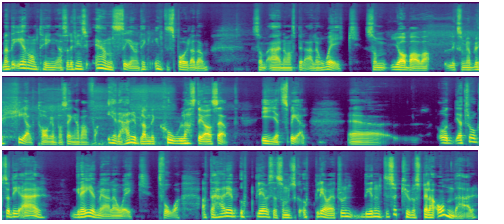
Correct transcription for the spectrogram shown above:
Men det är någonting, alltså det finns ju en scen, jag tänker inte spoila den, som är när man spelar Alan Wake, som jag bara var, liksom jag blev helt tagen på sängen. Jag bara, vad är det här är bland det coolaste jag har sett i ett spel. Eh, och jag tror också det är grejen med Alan Wake 2, att det här är en upplevelse som du ska uppleva. Jag tror det är nog inte så kul att spela om det här,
